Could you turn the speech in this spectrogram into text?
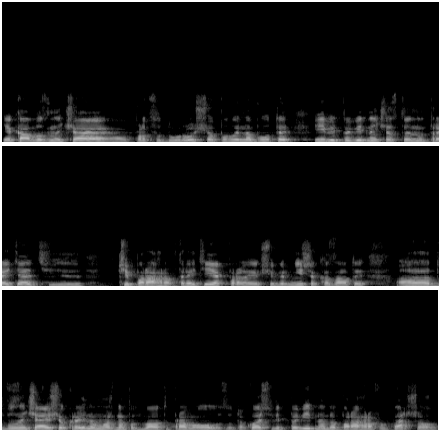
яка визначає процедуру, що повинна бути, і відповідна частина третя, чи, параграф третій, як про- якщо вірніше казати, е, визначає, що Україну можна позбавити права голосу. Так ось, відповідно до параграфу першого,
